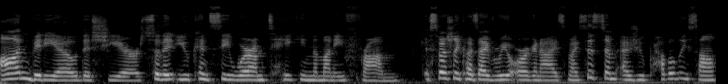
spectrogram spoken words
on video this year so that you can see where I'm taking the money from, especially because I've reorganized my system, as you probably saw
